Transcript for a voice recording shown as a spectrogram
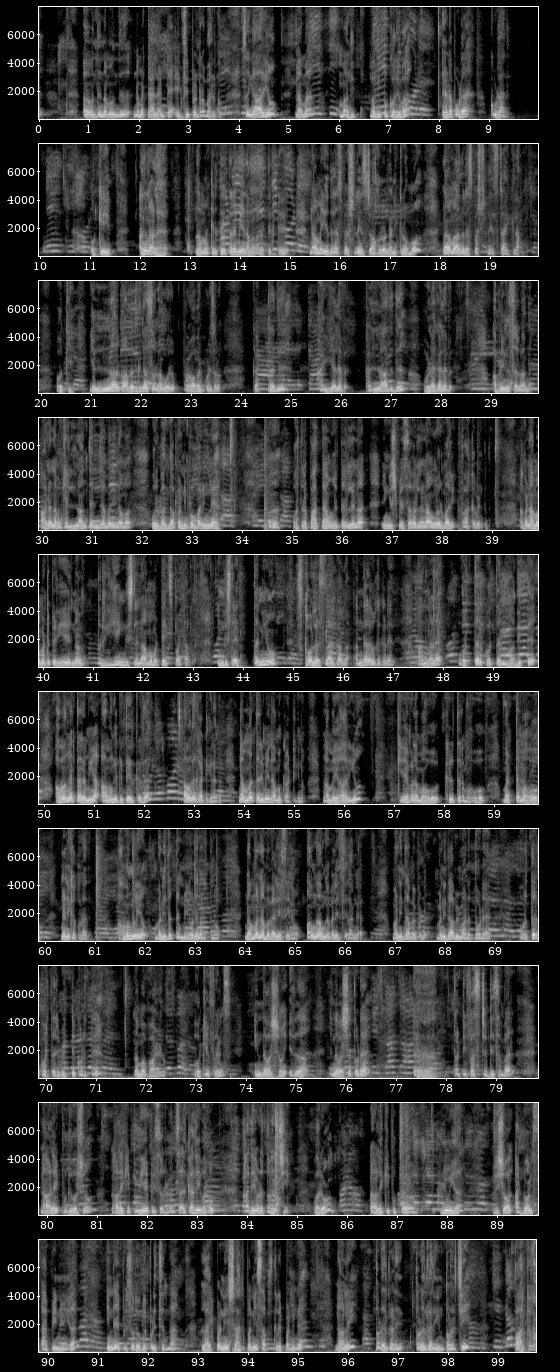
வந்து நம்ம வந்து நம்ம டேலண்ட்டை எக்ஸிட் பண்ணுற மாதிரி இருக்கும். ஸோ யாரையும் நம்ம மதி மதிப்பு குறைவாக எடை போடக்கூடாது. ஓகே. அதனால் நமக்கு இருக்கிற திறமையை நம்ம வளர்த்துக்கிட்டு நாம் எதில் ஸ்பெஷலைஸ்ட் ஆகணும்னு நினைக்கிறோமோ நாம் அதில் ஸ்பெஷலைஸ்ட் ஆகிக்கலாம் ஓகே. எல்லாருக்கும் அதுக்கு தான் சொல்லுவாங்க. ஒரு ப்ராவர் கூட சொல்லுவாங்க. கற்றது கையளவு கல்லாதது உலகளவு அப்படின்னு சொல்லுவாங்க. ஆனால் நமக்கு எல்லாம் தெரிஞ்ச மாதிரி நம்ம ஒரு பந்தா பண்ணிப்போம் பாருங்களேன். ஒருத்தரை பார்த்தா அவங்களுக்கு தெரிலனா இங்கிலீஷ் பேச வரலன்னா அவங்கள ஒரு மாதிரி பார்க்க வேண்டியது. அப்போ நாம் மட்டும் பெரிய ந- பெரிய இங்கிலீஷில் நாம் மட்டும் எக்ஸ்பர்ட்டாக இங்கிலீஷில் எத்தனையோ ஸ்காலர்ஸ்லாம் இருக்காங்க. அந்த அளவுக்கு கிடையாது. அதனால் ஒருத்தருக்கு ஒருத்தர் மதித்து அவங்க திறமையை அவங்கக்கிட்ட இருக்கிறத அவங்க காட்டிக்கிறாங்க. நம்ம திறமையை நாம் காட்டிக்கணும். நம்ம யாரையும் கேவலமாகவோ கீழ்த்தரமாகவோ மட்டமாகவோ நினைக்கக்கூடாது. அவங்களையும் மனிதத்தன்மையோடு நடத்தணும். நம்ம நம்ம வேலையை செய்கிறோம் அவங்க அவங்க வேலையை செய்கிறாங்க மனிதாபிமான மனிதாபிமானத்தோட ஒருத்தருக்கு ஒருத்தர் விட்டு கொடுத்து நம்ம வாழணும். ஓகே ஃப்ரெண்ட்ஸ் இந்த வருஷம் இதுதான். இந்த வருஷத்தோட தேர்ட்டி ஃபஸ்ட்டு டிசம்பர் நாளை புது வருஷம். நாளைக்கு புதிய எபிசோடுடன் ச கதை வரும். கதையோட தொடர்ச்சி வரும். நாளைக்கு புத்த new year wish all advance happy new year இந்த எபிசோடு உங்களுக்கு பிடிச்சிருந்தா லைக் பண்ணி ஷேர் பண்ணி சப்ஸ்கிரைப் பண்ணுங்கள் நாளை தொடர்கதை தொடர்கதையின் தொடர்ச்சி. पार कला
